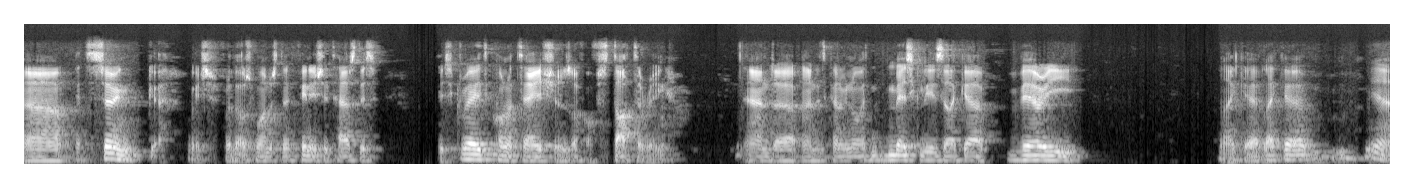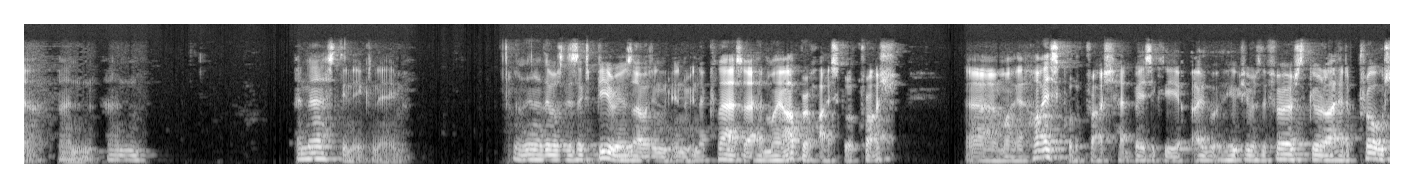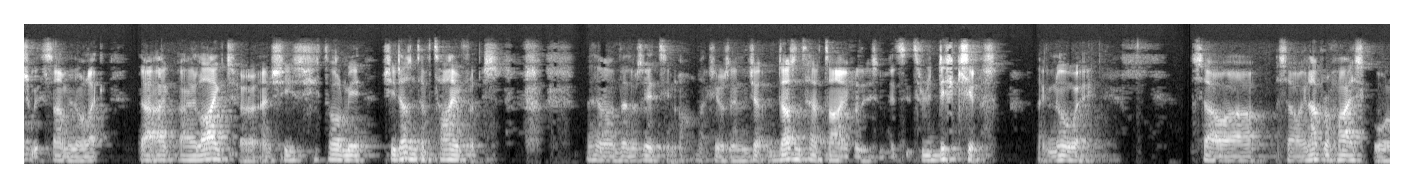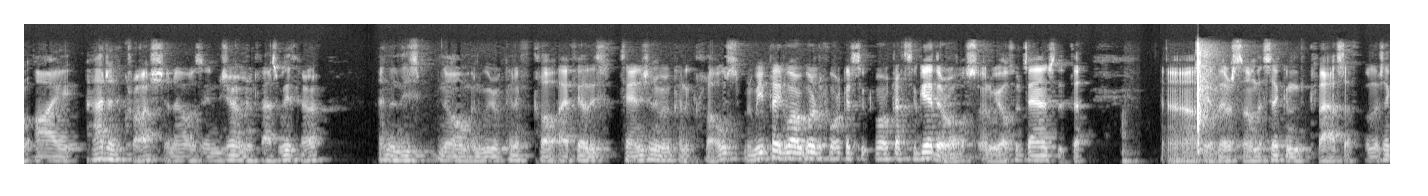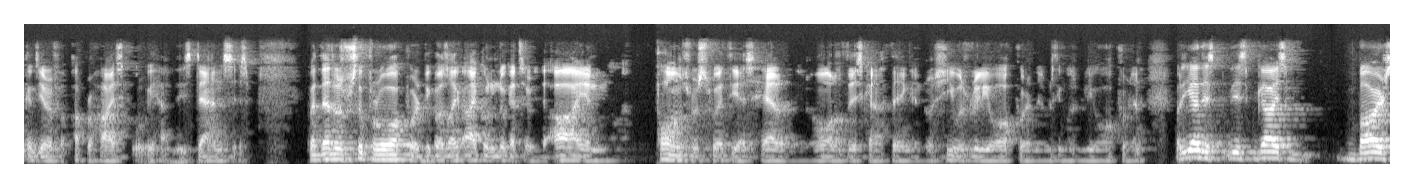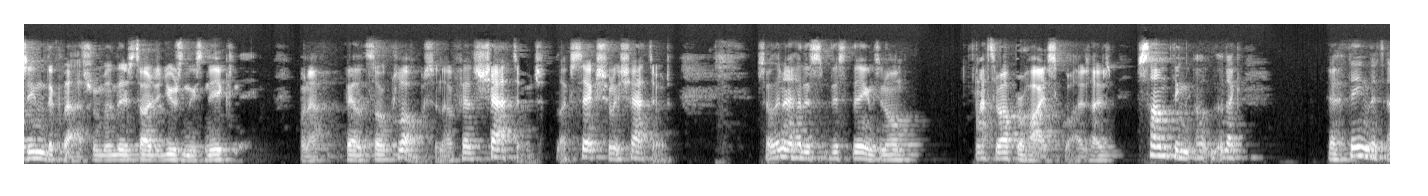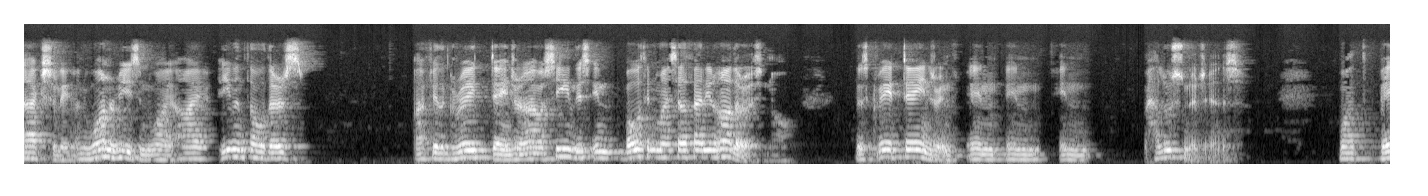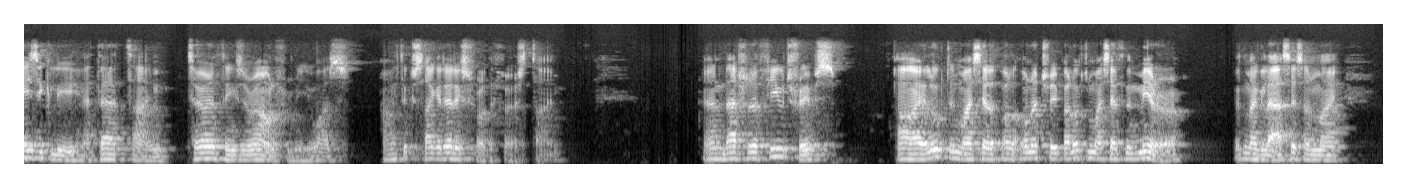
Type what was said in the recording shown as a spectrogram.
Uh, it's Sönke, which for those who understand Finnish, it has this these great connotations of, of stuttering, and uh, and it's kind of you know basically it's like a very like a like a yeah and and a nasty nickname and then there was this experience. I was in, in, in a class. I had my upper high school crush, uh, my high school crush had basically, I, she was the first girl I had approached with some, you know, like I, I liked her, and she she told me she doesn't have time for this. you know, that was it, you know, like she was saying, doesn't have time for this. It's it's ridiculous, like no way. So uh, so in upper high school, I had a crush, and I was in German class with her, and then this, you know, and we were kind of close. I felt this tension. We were kind of close. But we played World of Warcraft, Warcraft together also, and we also danced at the uh, there's on the second class of well, the second year of upper high school we had these dances but that was super awkward because like I couldn't look at her in the eye and palms were sweaty as hell all of this kind of thing and she was really awkward and everything was really awkward and but yeah this these guys bars in the classroom and they started using this nickname when I felt so close and I felt shattered like sexually shattered. So then I had this this thing you know after upper high school I decided something uh, like a thing that actually, and one reason why I, even though there's, I feel great danger, and I was seeing this in both in myself and in others, you know, there's great danger in in in in hallucinogens. What basically at that time turned things around for me was I took psychedelics for the first time. And after a few trips, I looked at myself well, on a trip. I looked at myself in the mirror with my glasses and my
